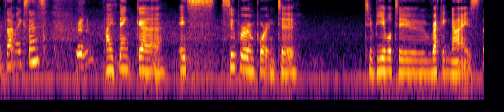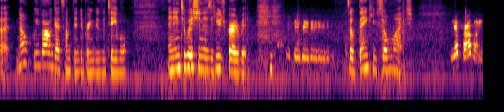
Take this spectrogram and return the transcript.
if that makes sense mm-hmm. i think uh, it's super important to to be able to recognize that no we've all got something to bring to the table and intuition is a huge part of it. so thank you so much. No problem.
